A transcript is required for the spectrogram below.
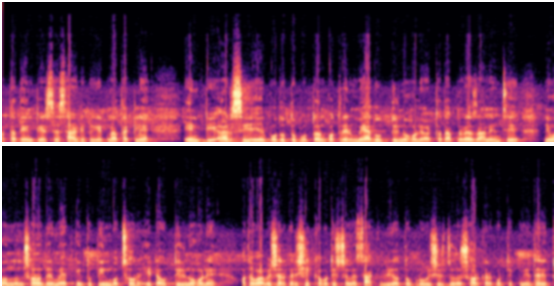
অর্থাৎ এনটিএসএ সার্টিফিকেট না থাকলে এনটিআরসি এর প্রদত্ত প্রত্যয়নপত্রের মেয়াদ উত্তীর্ণ হলে, অর্থাৎ আপনারা জানেন যে নিবন্ধন সনদের মেয়াদ কিন্তু তিন বছর, এটা উত্তীর্ণ হলে অথবা বেসরকারি শিক্ষা প্রতিষ্ঠানে চাকরিরত প্রবেশের জন্য সরকার কর্তৃক নির্ধারিত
